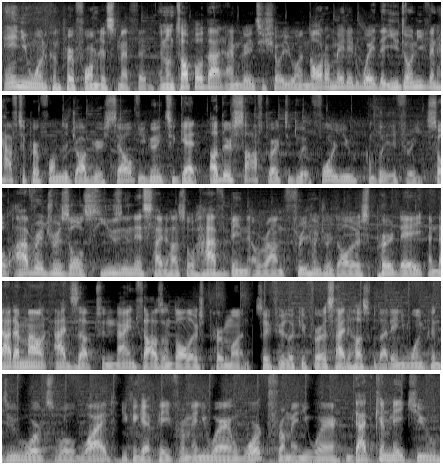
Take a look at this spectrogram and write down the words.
Anyone can perform this method. And on top of that, I'm going to show you an automated way that you don't even have to perform the job yourself. You're going to get other software to do it for you completely free. So average results using this side hustle have been around $300 per day. And that amount adds up to $9,000 per month. So if you're looking for a side hustle that anyone can do, works worldwide, you can get paid from anywhere, work from anywhere, that can make you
